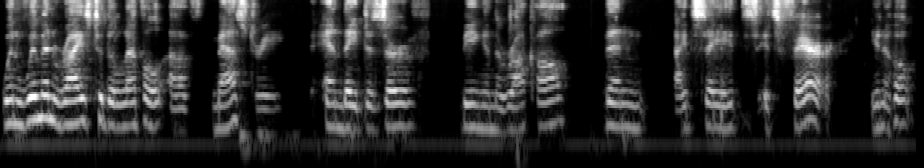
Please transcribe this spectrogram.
when women rise to the level of mastery and they deserve being in the rock hall. Then I'd say it's it's fair. You know,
